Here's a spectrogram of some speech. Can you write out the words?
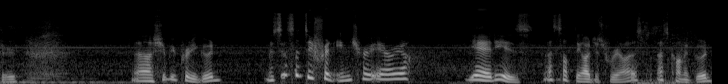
2. Uh, should be pretty good. Is this a different intro area? Yeah, it is. That's something I just realised. That's kind of good.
